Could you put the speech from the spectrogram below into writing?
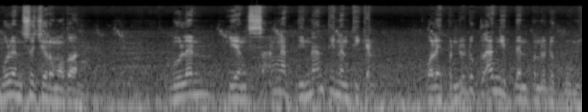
bulan suci Ramadan. Bulan yang sangat dinanti-nantikan oleh penduduk langit dan penduduk bumi.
